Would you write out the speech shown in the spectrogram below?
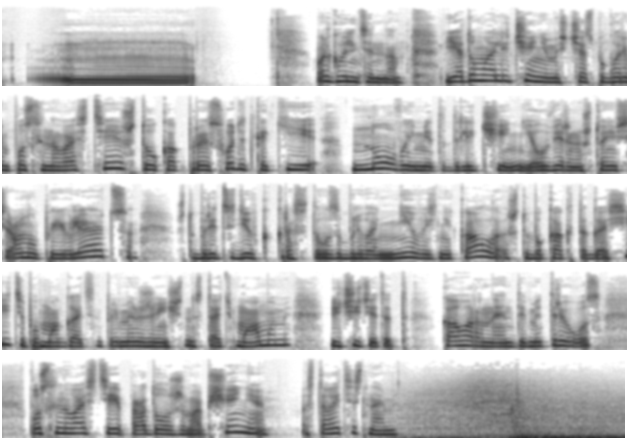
Ольга Валентиновна, я думаю, о лечении мы сейчас поговорим после новостей, что как происходит, какие новые методы лечения. Я уверена, что они все равно появляются, чтобы рецидив как раз этого заболевания не возникало, чтобы как-то гасить и помогать, например, женщине стать мамами, лечить этот коварный эндометриоз. После новостей продолжим общение. Оставайтесь с нами.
